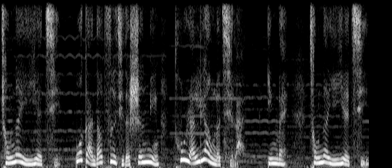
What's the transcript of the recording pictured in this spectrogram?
从那一夜起，我感到自己的生命突然亮了起来，因为从那一夜起，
